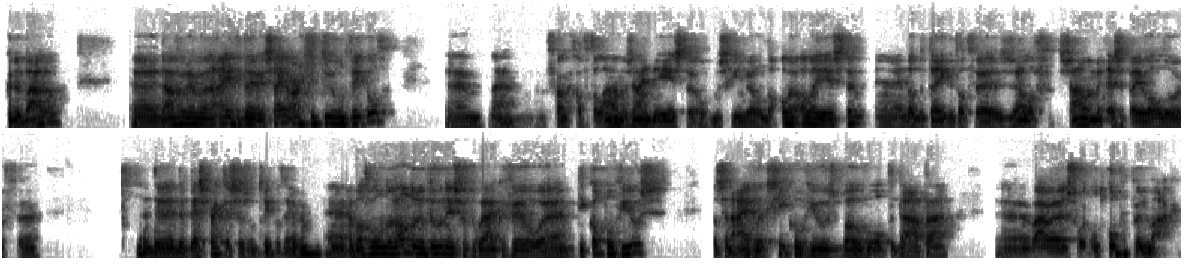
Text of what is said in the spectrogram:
kunnen bouwen. daarvoor hebben we een eigen DWC-architectuur ontwikkeld. Um, nou, Frank gaf het al aan, we zijn de eerste of misschien wel de aller, allereerste. en dat betekent dat we zelf samen met SAP Waldorf de, de best practices ontwikkeld hebben. en wat we onder andere doen is we gebruiken veel decouple views. Dat zijn eigenlijk SQL views bovenop de data, waar we een soort ontkoppelpunt maken.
